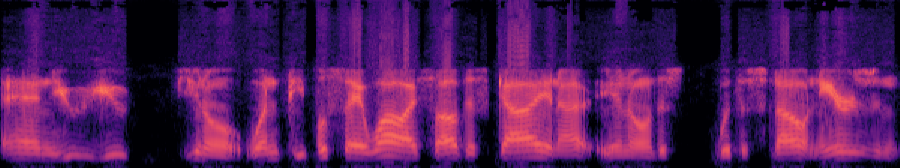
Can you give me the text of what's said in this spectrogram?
And you, you, you know, when people say, wow, I saw this guy and I, you know, this with the snout and ears and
